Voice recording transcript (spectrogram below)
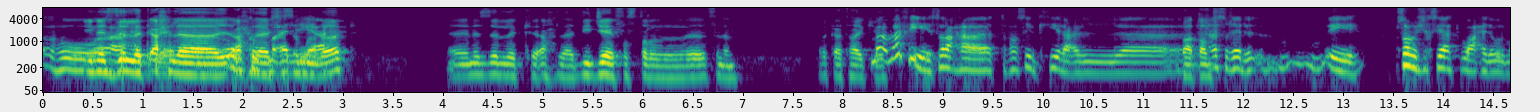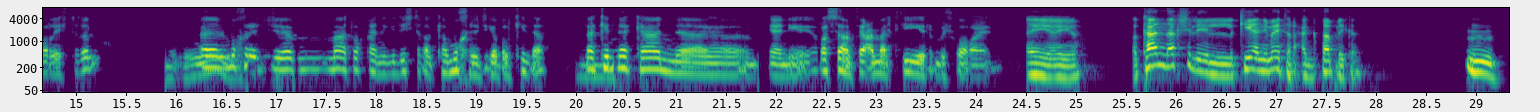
هو ينزل لك أحلى أحلى شو يسمونه. ذاك ينزل لك أحلى 3D CG في وسط الفيلم حركات هايكيو ما في صراحة تفاصيل كثيرة على. الناس غير إيه مصمم شخصيات واحد أول مرة يشتغل المخرج ما أتوقع إنه قد يشتغل كمخرج قبل كذا لكنه كان آه، يعني رسام في أعمال كثير مشهورة يعني. أيوه أيوه كان actually الـ key animator حق بابريكا امم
